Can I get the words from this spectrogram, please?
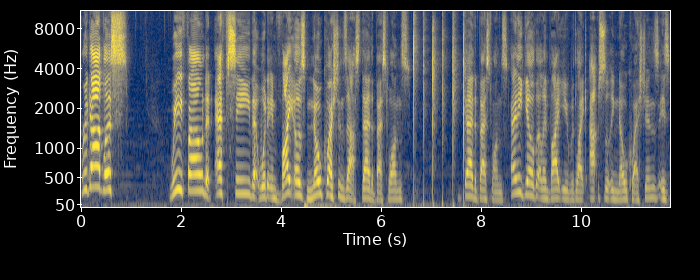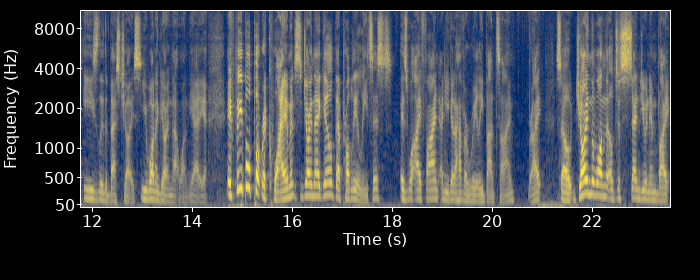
Regardless, we found an FC that would invite us, no questions asked. They're the best ones. They're the best ones. Any guild that'll invite you with like absolutely no questions is easily the best choice. You want to go in that one. Yeah, yeah. If people put requirements to join their guild, they're probably elitists, is what I find, and you're going to have a really bad time, right? So join the one that'll just send you an invite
